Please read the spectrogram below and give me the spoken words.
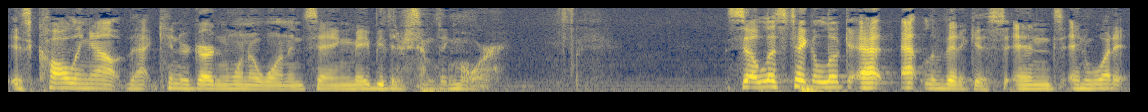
is calling out that Kindergarten 101 and saying maybe there's something more. So let's take a look at, at Leviticus and, and what, it,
